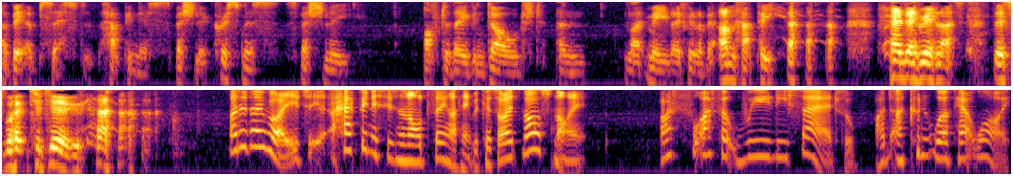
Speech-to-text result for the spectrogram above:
a bit obsessed with happiness, especially at Christmas, especially after they've indulged and like me, they feel a bit unhappy and they realise there's work to do. I don't know why. It's happiness is an odd thing, I think, because I last night I I felt really sad for I, I couldn't work out why.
